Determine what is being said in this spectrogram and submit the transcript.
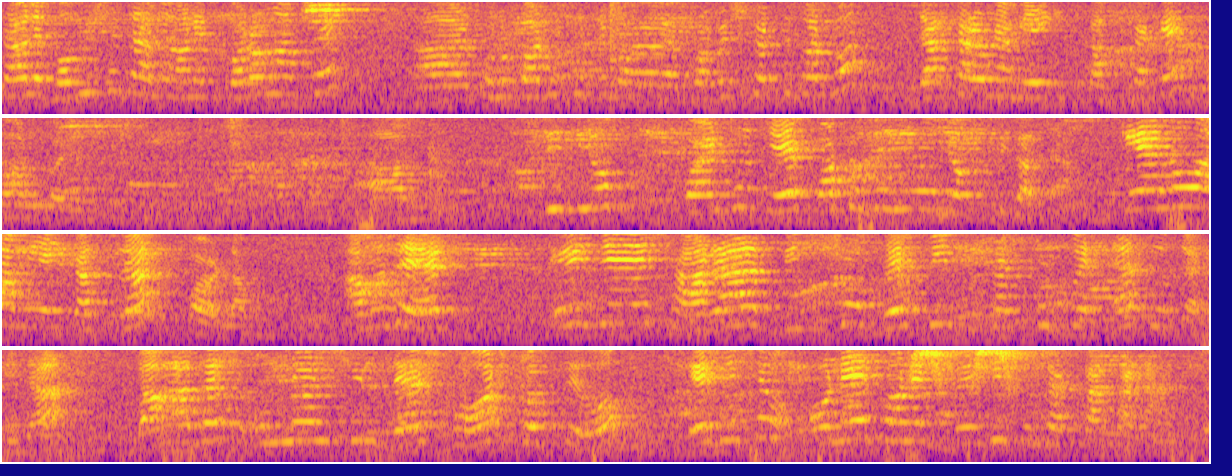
তাহলে ভবিষ্যতে আমি অনেক বড় মাপে আর কোনো কর্মক্ষেত্রে প্র- প্রবেশ করতে পারব, যার কারণে আমি এই কাজটাকে গ্রহণ করেছি। তৃতীয় পয়েন্ট হচ্ছে পটভূমি ও যৌক্তিকতা। কেন আমি এই কাজটা করলাম? আমাদের এই যে সারা বিশ্বব্যাপী পোশাক শিল্পের এত চাহিদা বাংলাদেশ উন্নয়নশীল দেশ হওয়ার সত্ত্বেও এদেশে অনেক অনেক বেশি পোশাক কারখানা আছে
